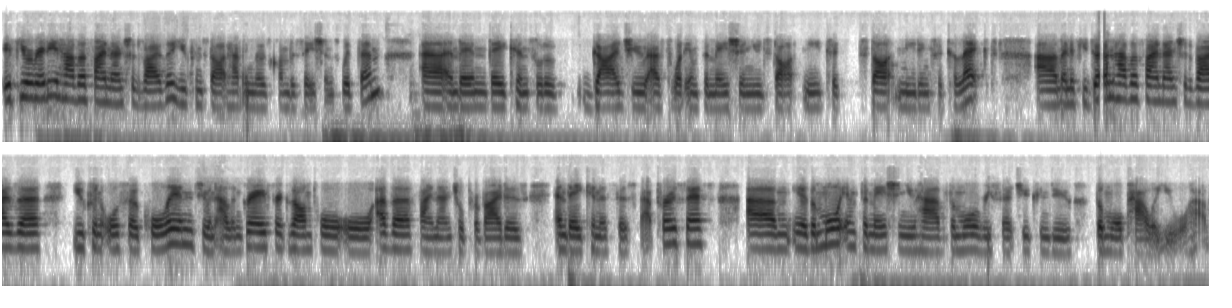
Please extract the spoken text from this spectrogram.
if you already have a financial advisor, you can start having those conversations with them, uh, and then they can sort of guide you as to what information you start need to start needing to collect. Um, and if you don't have a financial advisor, you can also call in to an Allan Gray, for example, or other financial providers, and they can assist that process. Um, you know, the more information you have, the more research you can do, the more power you will have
